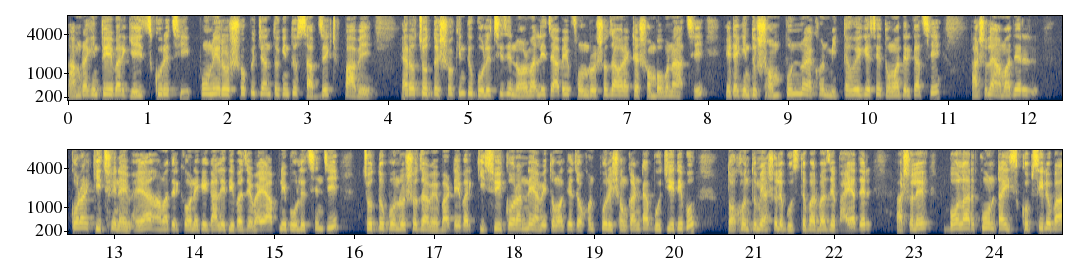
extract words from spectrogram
আমরা কিন্তু এবার গেজ করেছি, পনেরোশো পর্যন্ত কিন্তু সাবজেক্ট পাবে। আরও চোদ্দোশো কিন্তু বলেছি যে নর্মালি যাবে, পনেরোশো যাওয়ার একটা সম্ভাবনা আছে। এটা কিন্তু সম্পূর্ণ এখন মিথ্যা হয়ে গেছে তোমাদের কাছে। আসলে আমাদের করার কিছুই নাই, ভাইয়া। আমাদেরকে অনেকে গালি দিবা যে, ভাইয়া, আপনি বলেছেন যে চোদ্দ পনেরোশো যাবে বাট এবার কিছুই করার নেই। আমি তোমাকে যখন পরিসংখ্যানটা বুঝিয়ে দেব, তখন তুমি আসলে বুঝতে পারবা যে, ভাইয়াদের আসলে বলার কোনটা স্কোপ ছিল বা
